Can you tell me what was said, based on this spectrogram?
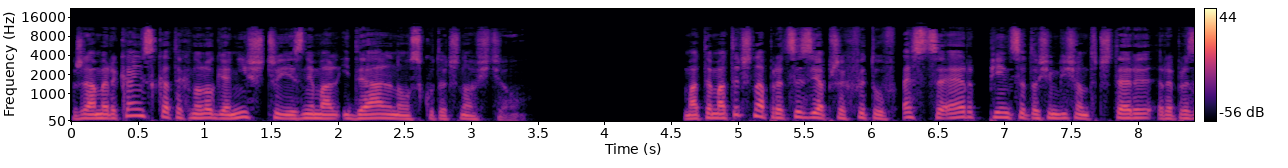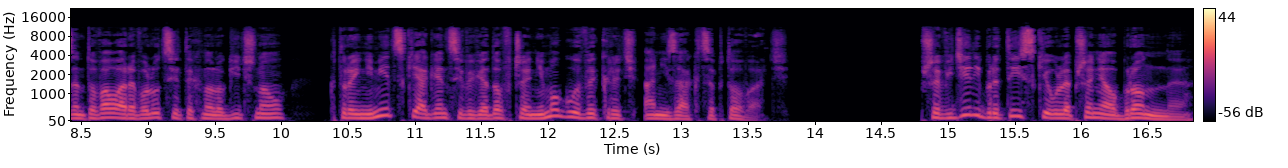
że amerykańska technologia niszczy je z niemal idealną skutecznością. Matematyczna precyzja przechwytów SCR-584 reprezentowała rewolucję technologiczną, której niemieckie agencje wywiadowcze nie mogły wykryć ani zaakceptować. Przewidzieli brytyjskie ulepszenia obronne,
